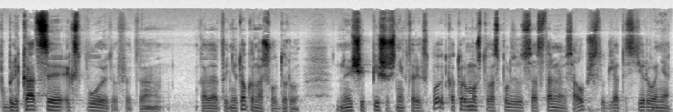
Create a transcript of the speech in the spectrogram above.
Публикации эксплойтов – это когда ты не только нашел дыру, но еще пишешь некоторый эксплойт, который может воспользоваться остальное сообщество для тестирования,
